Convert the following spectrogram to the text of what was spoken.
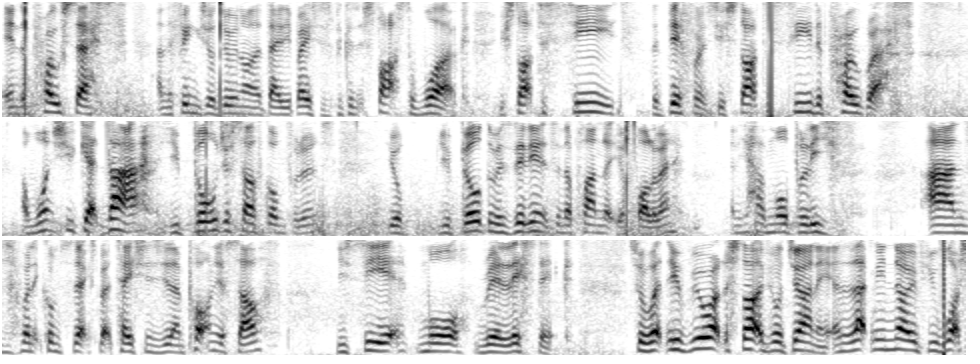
in the process and the things you're doing on a daily basis because it starts to work. You start to see the difference, you start to see the progress. And once you get that, you build your self confidence, you you build the resilience in the plan that you're following, and you have more belief and when it comes to the expectations you then put on yourself, you see it more realistic. So if you're at the start of your journey, and let me know if you watch,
